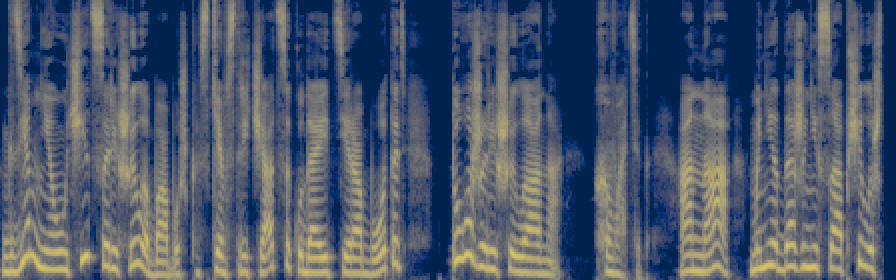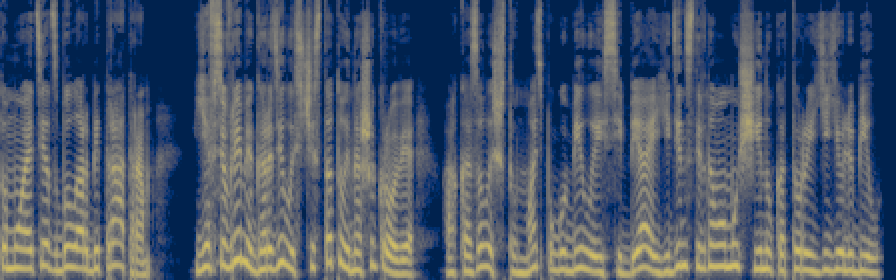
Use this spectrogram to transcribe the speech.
Где мне учиться, решила бабушка. С кем встречаться, куда идти работать тоже решила она. Хватит. Она мне даже не сообщила, что мой отец был арбитратором. Я все время гордилась чистотой нашей крови. Оказалось, что мать погубила и себя, и единственного мужчину, который ее любил.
